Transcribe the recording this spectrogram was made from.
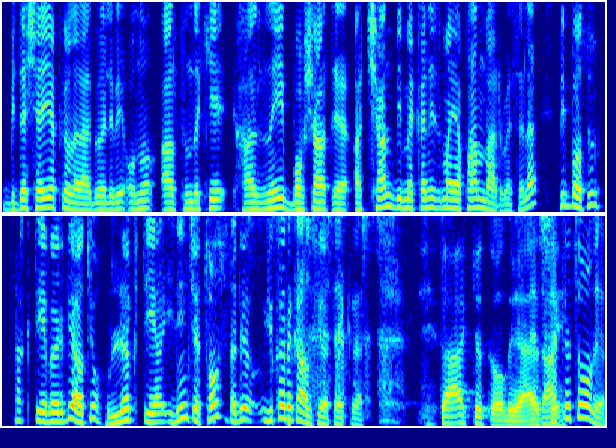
Bir de şey yapıyorlar abi böyle bir onu altındaki hazneyi boşalt e, açan bir mekanizma yapan var mesela. Bir basın tak diye böyle bir atıyor. Lök diye inince toz tabii yukarı kalkıyor tekrar. daha kötü oluyor her e, daha şey. kötü oluyor.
